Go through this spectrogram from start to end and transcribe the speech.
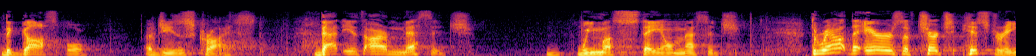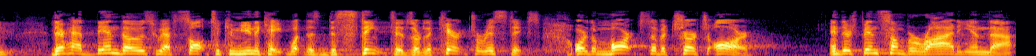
the gospel of Jesus Christ. That is our message. We must stay on message. Throughout the eras of church history, there have been those who have sought to communicate what the distinctives or the characteristics or the marks of a church are. And there's been some variety in that.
